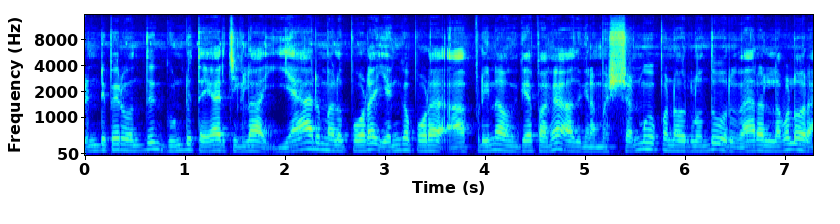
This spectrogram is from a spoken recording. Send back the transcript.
ரெண்டு பேர் வந்து குண்டு தயாரிச்சிங்களா? யார் மேலே போட எங்கே போட அப்படின்னு அவங்க கேட்பாங்க. அதுக்கு நம்ம சண்முக பண்ணவர்கள் வந்து ஒரு வேறு லெவலில் ஒரு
